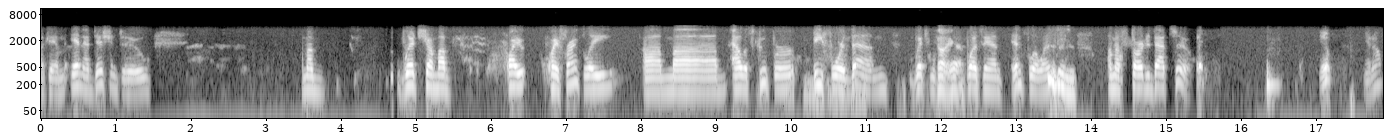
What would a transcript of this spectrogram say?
okay I'm in addition to I'm a, which I'm a, quite quite frankly um, uh, Alice Cooper before them, which Oh, yeah. was an influence. I'm started that too. Yep. You know.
